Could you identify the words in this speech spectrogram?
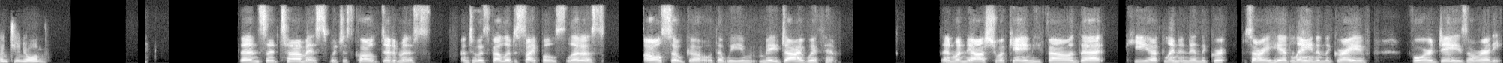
continue on then said Thomas, which is called Didymus, unto his fellow disciples, Let us also go, that we may die with him. Then when Yahshua came, he found that he had linen in the gra- sorry, he had lain in the grave for days already.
